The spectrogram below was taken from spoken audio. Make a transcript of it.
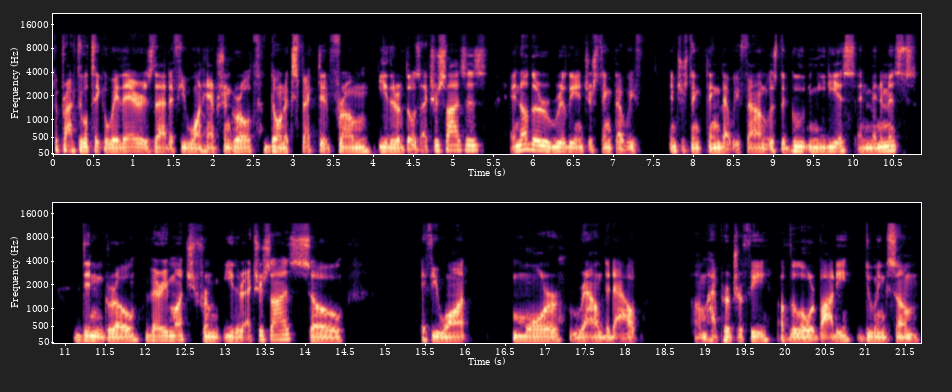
the practical takeaway there is that if you want hamstring growth, don't expect it from either of those exercises. Another really interesting that we interesting thing that we found was the glute medius and minimus didn't grow very much from either exercise. So if you want more rounded out um, hypertrophy of the lower body, doing some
